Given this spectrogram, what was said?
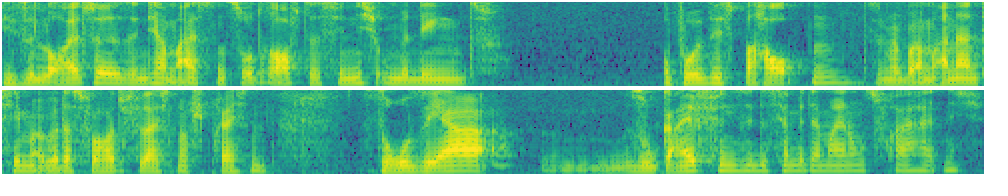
diese Leute sind ja meistens so drauf, dass sie nicht unbedingt, obwohl sie es behaupten, sind wir beim anderen Thema, über das wir heute vielleicht noch sprechen, so sehr so geil finden Sie das ja mit der Meinungsfreiheit nicht?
